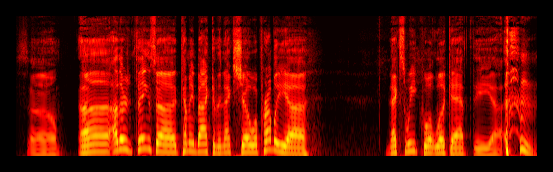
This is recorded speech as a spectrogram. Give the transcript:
So, uh, other things uh, coming back in the next show, we'll probably uh, next week we'll look at the uh,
